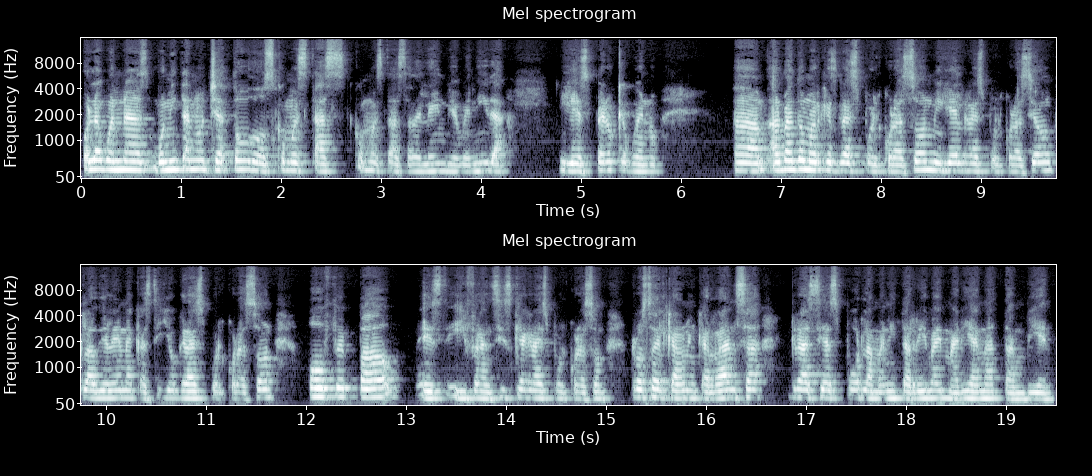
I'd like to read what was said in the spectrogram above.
hola, buenas, bonita noche a todos. ¿Cómo estás? ¿Cómo estás, Adelaine? Bienvenida. y espero que, bueno, Armando Márquez, gracias por el corazón. Miguel, gracias por el corazón. Claudia Elena Castillo, gracias por el corazón. Ofe, Pau y Francisca, gracias por el corazón. Rosa del Carmen Carranza, gracias por la manita arriba y Mariana también.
